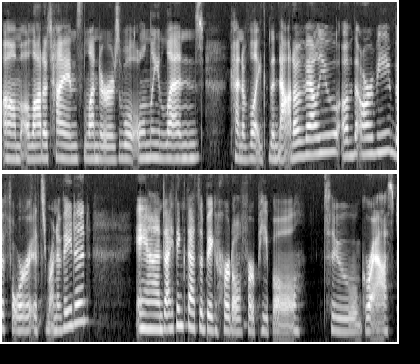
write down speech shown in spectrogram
Um, a lot of times, lenders will only lend kind of like the NADA value of the RV before it's renovated. And I think that's a big hurdle for people to grasp.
